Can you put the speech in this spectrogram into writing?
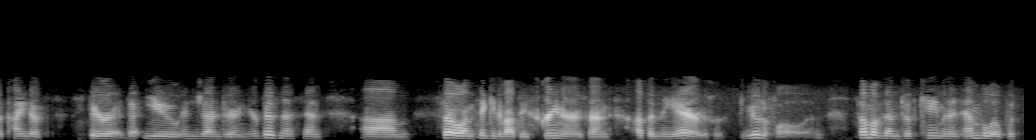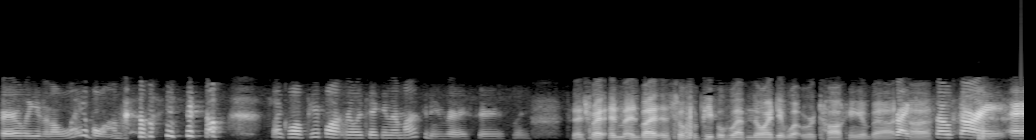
the kind of spirit that you engender in your business. And um, so I'm thinking about these screeners, and Up in the Air it was beautiful, and some of them just came in an envelope with barely even a label on them. you know? It's like, well, people aren't really taking their marketing very seriously. That's right. And and by and so for people who have no idea what we're talking about, right? Uh, so sorry. uh,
